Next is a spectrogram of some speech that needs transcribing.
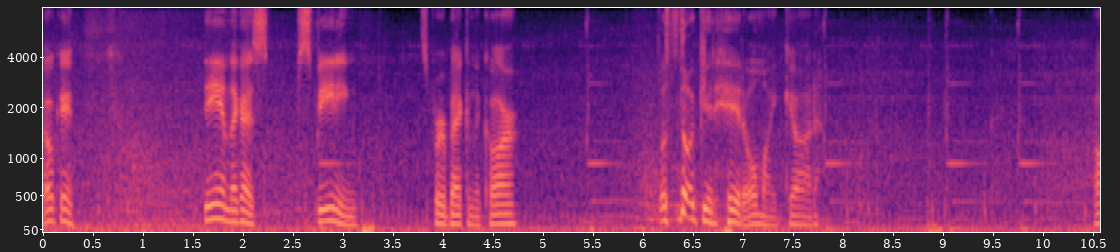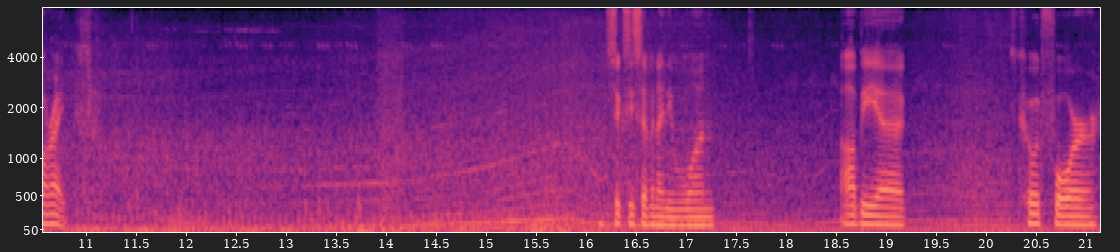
Okay. Damn, that guy's speeding. Let's put her back in the car. Let's not get hit. Oh my god. Alright. Sixty-seven ninety-one. I'll be uh code for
